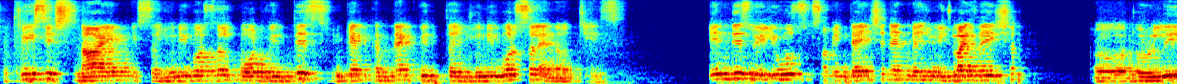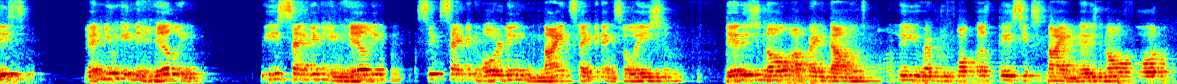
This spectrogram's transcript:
So 369 is a universal code. With this, you can connect with the universal energies. In this, we use some intention and visualization uh, to release when you inhaling 3 second inhaling 6 second holding 9 second exhalation there is no up and down only you have to focus 369. There is no 4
